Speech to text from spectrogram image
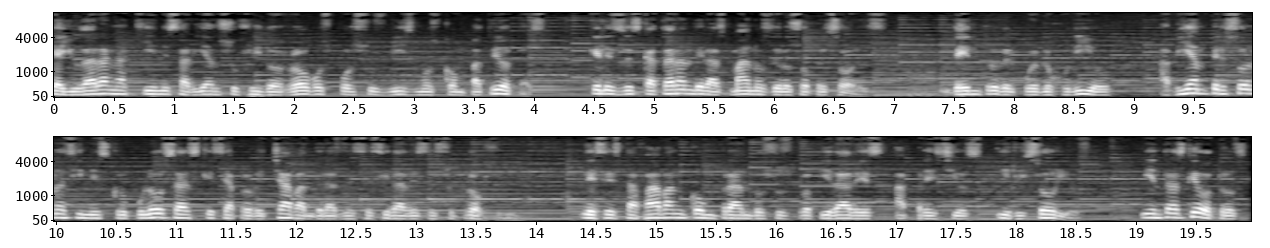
que ayudaran a quienes habían sufrido robos por sus mismos compatriotas, que les rescataran de las manos de los opresores. Dentro del pueblo judío habían personas inescrupulosas que se aprovechaban de las necesidades de su prójimo. Les estafaban comprando sus propiedades a precios irrisorios, mientras que otros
